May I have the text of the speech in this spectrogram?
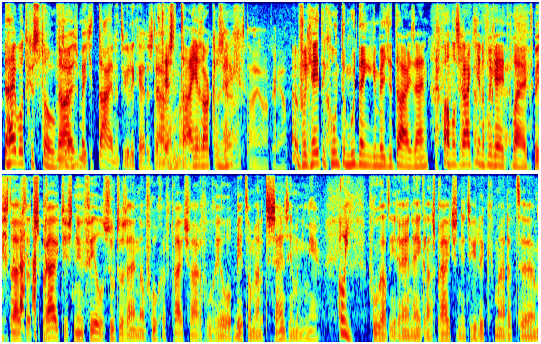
Hij wordt gestoofd. Nou, hij is een beetje taai natuurlijk, hè? Dus het is daarom, een taaie rakker, zeg. een taaie rakker, ja. Een vergeten groente moet denk ik een beetje taai zijn. Anders raak je in de vergetelheid. Wist je trouwens dat spruitjes nu veel zoeter zijn dan vroeger? Spruitjes waren vroeger heel bitter, maar dat zijn ze helemaal niet meer. Oei, Vroeger had iedereen een hekel aan spruitjes natuurlijk, maar dat, ehm,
